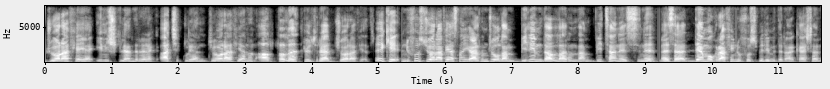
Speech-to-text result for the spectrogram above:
coğrafyaya ilişkilendirerek açıklayan coğrafyanın alt dalı kültürel coğrafyadır. Peki nüfus coğrafyasına yardımcı olan bilim dallarından bir tanesini mesela demografi nüfus bilimidir arkadaşlar.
